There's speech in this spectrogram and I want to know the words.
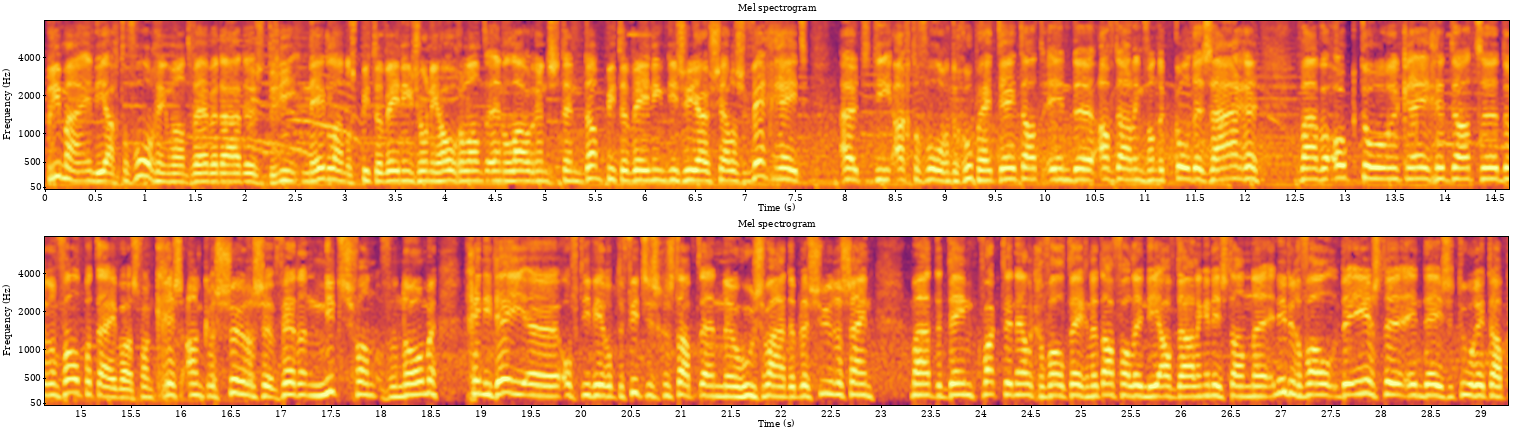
prima in die achtervolging, want we hebben daar dus drie Nederlanders. Pieter Wening, Johnny Hogeland en Laurens ten Dam. Pieter Wening die zojuist zelfs wegreed uit die achtervolgende groep. Hij deed dat in de afdaling van de Col des Arts. Waar we ook te horen kregen dat eh, er een valpartij was van Chris Anker Seurissen. Verder niets van vernomen. Geen idee eh, of die weer op de fiets is gestapt en hoe zwaar de blessures zijn. Maar de Deen kwakte in elk geval tegen het afval in die afdaling. En is dan in ieder geval de eerste in deze toeretappe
